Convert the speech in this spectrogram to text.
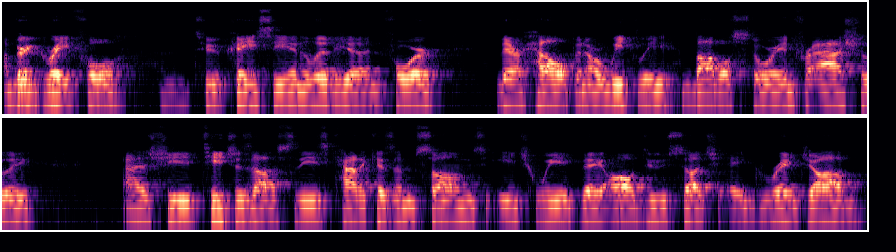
I'm very grateful to Casey and Olivia and for their help in our weekly Bible story and for Ashley as she teaches us these catechism songs each week. They all do such a great job.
